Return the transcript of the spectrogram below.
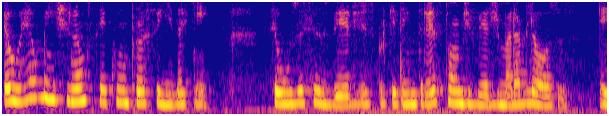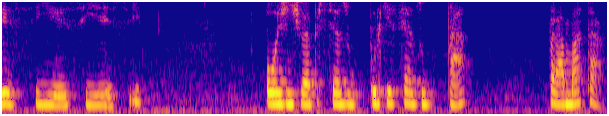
Eu realmente não sei como prosseguir daqui. Se eu uso esses verdes, porque tem três tons de verde maravilhosos. Esse, esse, esse. Ou a gente vai pra esse azul, porque esse azul tá pra matar.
